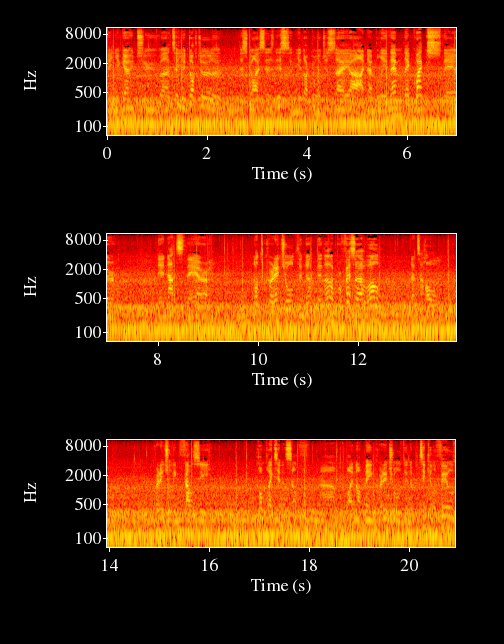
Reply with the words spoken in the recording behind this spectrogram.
and you're going to uh, tell your doctor this guy says this, and your doctor will just say, oh, "I don't believe them. They're quacks. They're they're nuts. They're not credentialed. They're not, they're not a professor." Well, that's a whole credentialing fallacy complex in itself. By not being credentialed in a particular field,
